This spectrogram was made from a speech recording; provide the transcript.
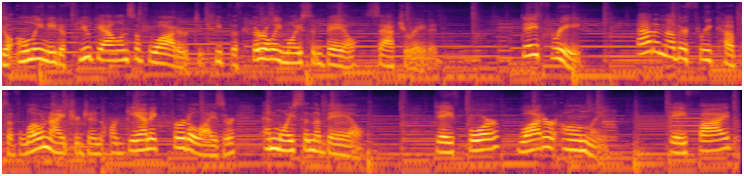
You'll only need a few gallons of water to keep the thoroughly moistened bale saturated. Day 3. Add another 3 cups of low nitrogen organic fertilizer and moisten the bale. Day 4. Water only. Day 5.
